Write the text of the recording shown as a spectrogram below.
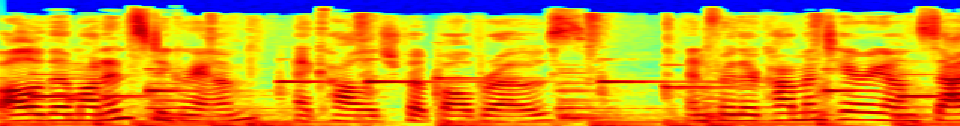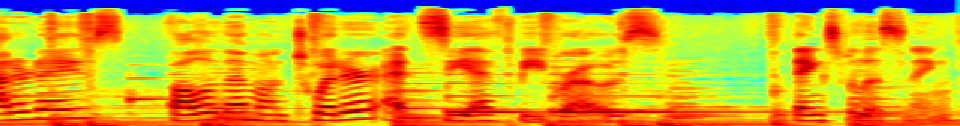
follow them on Instagram at College Football Bros, and for their commentary on Saturdays, follow them on Twitter at CFB Bros. Thanks for listening.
